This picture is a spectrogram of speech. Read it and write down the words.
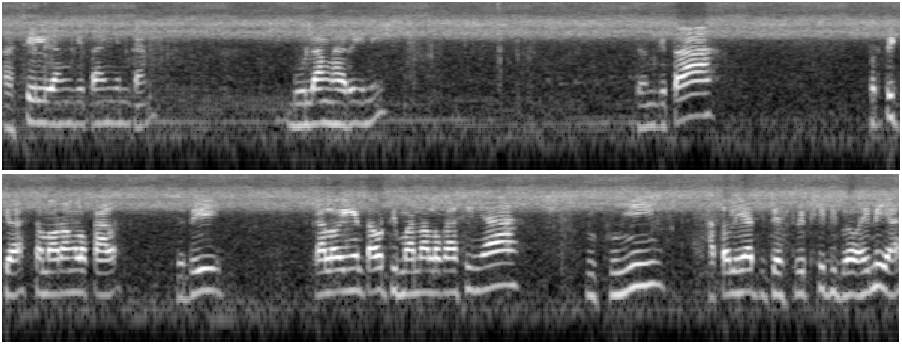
hasil yang kita inginkan. Bulang hari ini, dan kita bertiga sama orang lokal. Jadi kalau ingin tahu di mana lokasinya, hubungi atau lihat di deskripsi di bawah ini ya.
